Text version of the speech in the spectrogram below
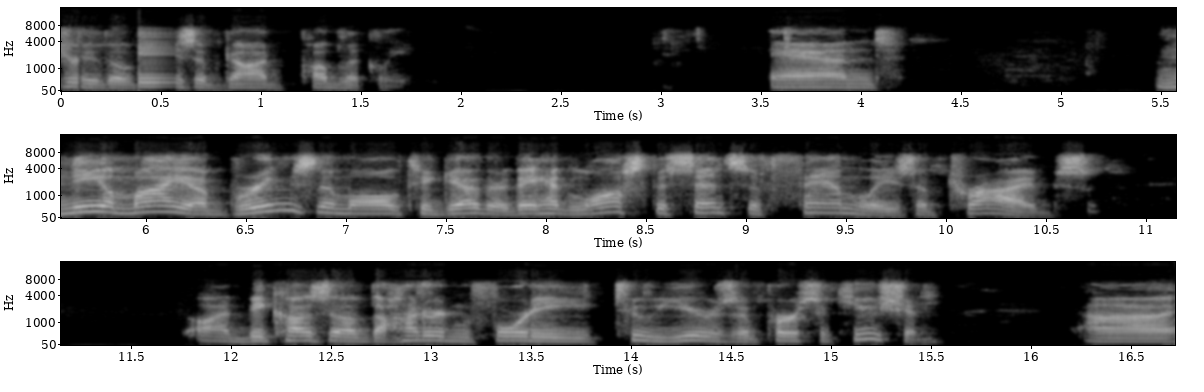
to the ways of God publicly. And Nehemiah brings them all together. They had lost the sense of families, of tribes, uh, because of the 142 years of persecution. Uh,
